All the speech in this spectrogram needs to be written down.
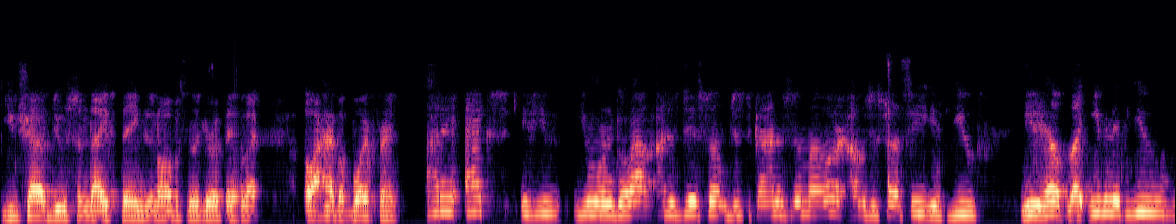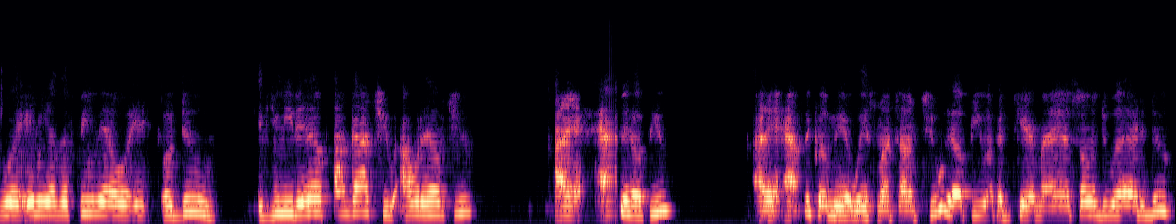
you try to do some nice things, and all of a sudden the girl think like, "Oh, I have a boyfriend." I didn't ask if you you want to go out. I just did something just to kindness in my heart. I was just trying to see if you needed help. Like even if you were any other female or, or dude, if you needed help, I got you. I would have helped you. I didn't have to help you. I didn't have to come here and waste my time to help you. I could carry my ass on and do what I had to do.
